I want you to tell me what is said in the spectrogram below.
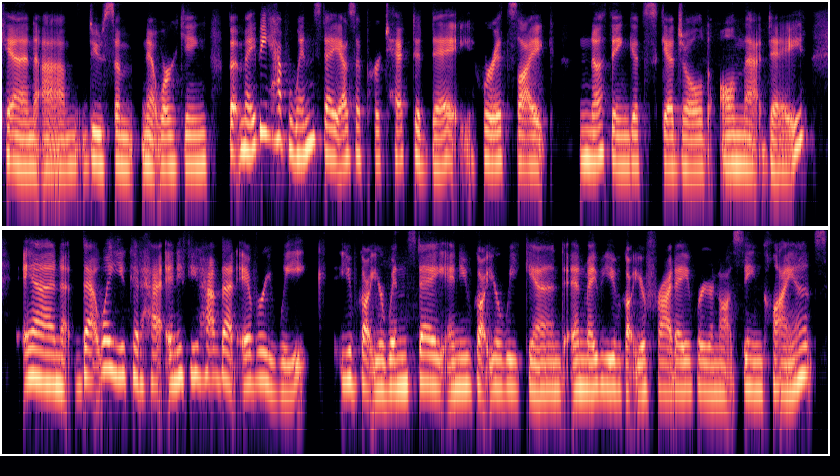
can um, do some networking, but maybe have Wednesday as a protected day where it's like, nothing gets scheduled on that day. And that way you could have, and if you have that every week, you've got your Wednesday and you've got your weekend, and maybe you've got your Friday where you're not seeing clients,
